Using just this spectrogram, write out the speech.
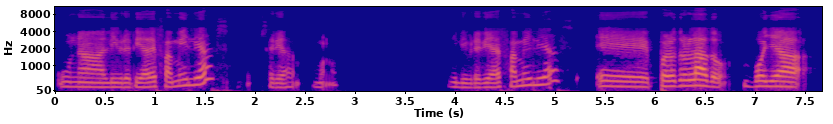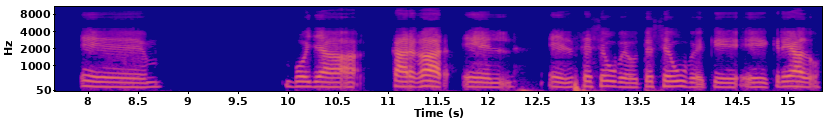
una librería de familias, sería, bueno, mi librería de familias. Eh, por otro lado, voy a, eh, voy a cargar el, el CSV o TSV que he creado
